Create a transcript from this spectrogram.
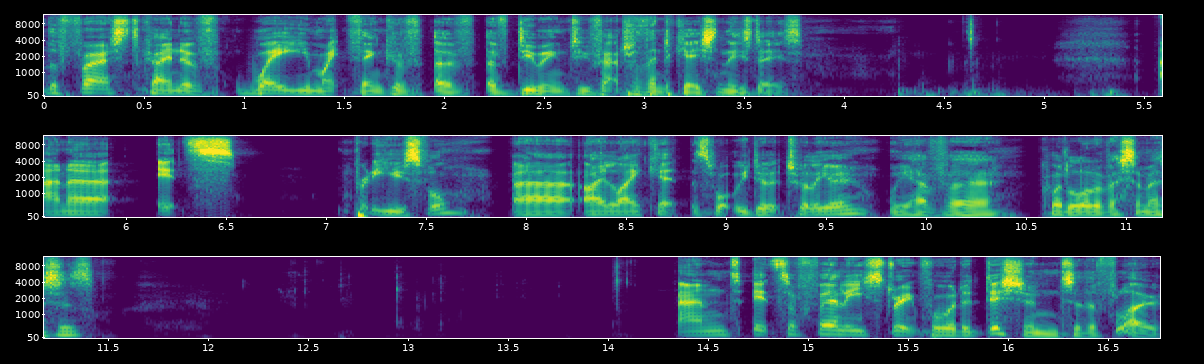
the first kind of way you might think of, of, of doing two factor authentication these days. And uh, it's pretty useful. Uh, I like it. It's what we do at Twilio. We have uh, quite a lot of SMSs. And it's a fairly straightforward addition to the flow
